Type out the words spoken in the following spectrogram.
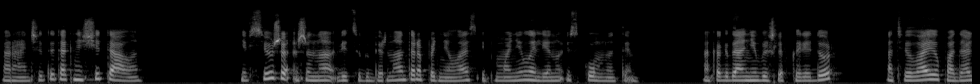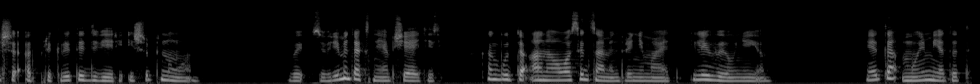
А раньше ты так не считала. И все же жена вице-губернатора поднялась и поманила Лену из комнаты. А когда они вышли в коридор, отвела ее подальше от прикрытой двери и шепнула. «Вы все время так с ней общаетесь, как будто она у вас экзамен принимает, или вы у нее?» «Это мой метод»,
